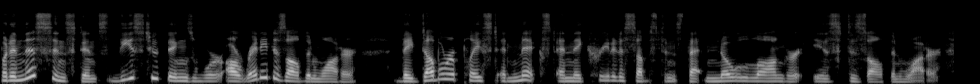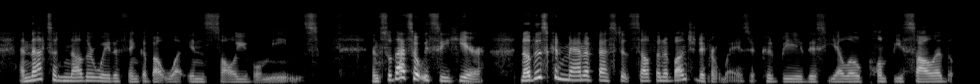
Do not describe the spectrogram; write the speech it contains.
But in this instance, these two things were already dissolved in water, they double replaced and mixed, and they created a substance that no longer is dissolved in water. And that's another way to think about what insoluble means. And so that's what we see here. Now, this can manifest itself in a bunch of different ways. It could be this yellow, clumpy solid that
